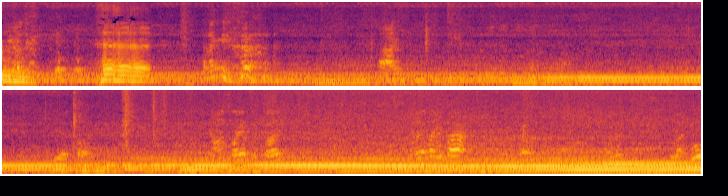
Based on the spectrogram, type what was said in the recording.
gitu. Ah. Iya, saya percaya. Boleh, Pak, Pak. Buat, Bu.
